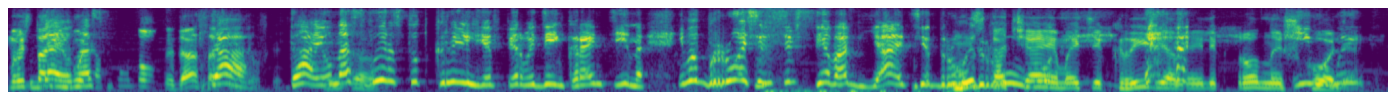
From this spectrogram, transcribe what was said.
Мы станем да, у нас... автономны, да, Саша, Да, да, и у нас да. вырастут крылья в первый день карантина, и мы бросимся все в объятия друг мы другу. Мы скачаем эти крылья на электронной школе. И мы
